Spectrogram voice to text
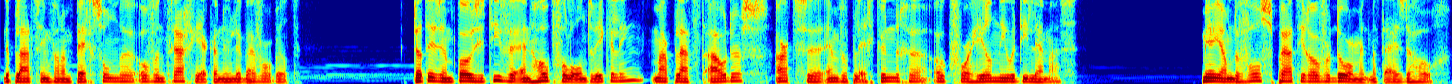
De plaatsing van een pechzonde of een tracheacanule bijvoorbeeld. Dat is een positieve en hoopvolle ontwikkeling, maar plaatst ouders, artsen en verpleegkundigen ook voor heel nieuwe dilemma's. Mirjam de Vos praat hierover door met Matthijs de Hoog.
